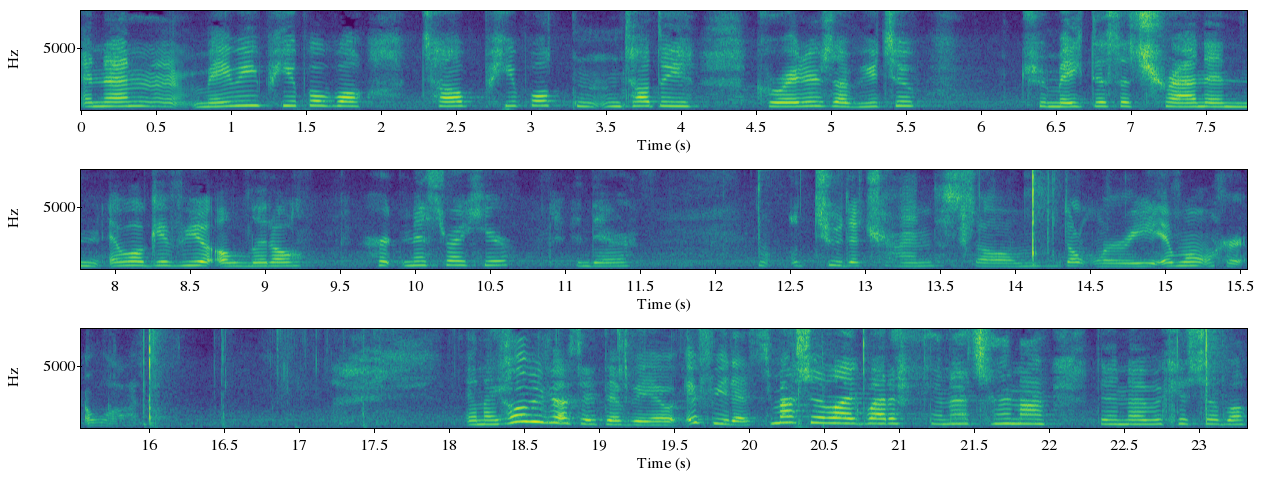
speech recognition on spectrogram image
And then maybe people will tell people, tell the creators of YouTube to make this a trend, and it will give you a little hurtness right here and there to the trend, so don't worry, it won't hurt a lot. And I hope you guys liked the video. If you did, smash the like button and then turn on the notification bell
